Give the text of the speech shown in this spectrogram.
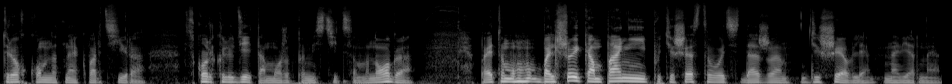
трехкомнатная квартира. Сколько людей там может поместиться? Много. Поэтому большой компании путешествовать даже дешевле, наверное.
